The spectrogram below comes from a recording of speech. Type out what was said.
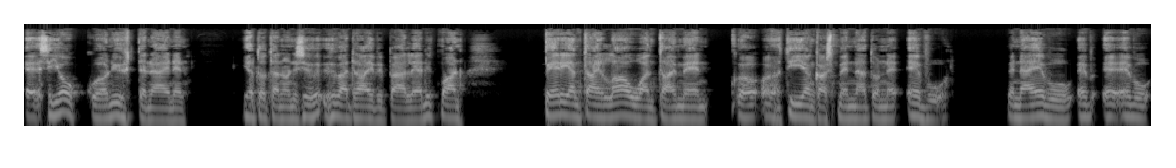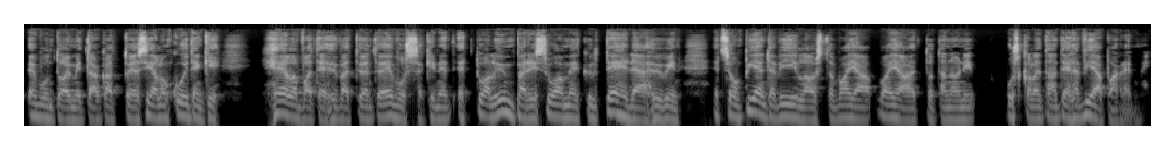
Eh, se joukkue on yhtenäinen ja tota, no, niin se hyvä drive päälle. Ja nyt mä oon perjantai, lauantai meen, Tiian kanssa mennään tuonne Evuun. Mennään Evu, Evu, Evu, Evun toimintaa katsoa ja siellä on kuitenkin helvate hyvä työntö Evussakin, että et tuolla ympäri Suomea kyllä tehdään hyvin, että se on pientä viilausta vajaa, vajaa että tota noin, niin uskalletaan tehdä vielä paremmin.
